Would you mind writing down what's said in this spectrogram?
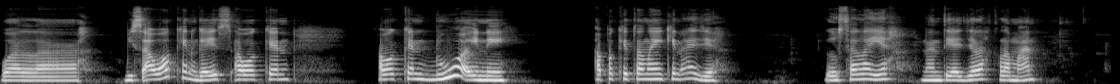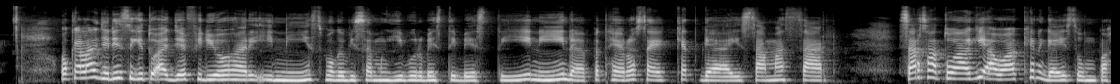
Walah. Bisa awaken guys. Awaken awaken dua ini. Apa kita naikin aja? Gak usah lah ya. Nanti aja lah kelamaan Oke lah, jadi segitu aja video hari ini. Semoga bisa menghibur besti-besti. Nih, dapet hero seket guys sama Sar. Sar satu lagi awaken guys, sumpah.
